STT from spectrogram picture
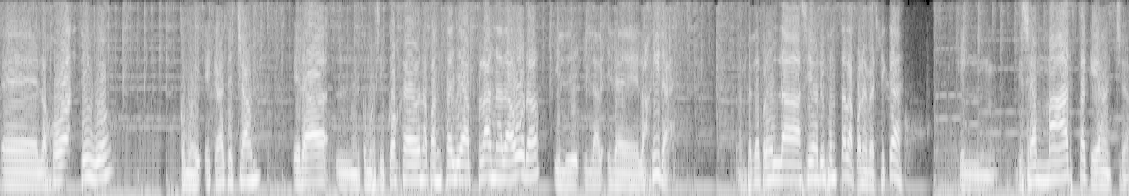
Eh, los juegos antiguos como el Karate Champ era como si coges una pantalla plana de ahora y, le, y, la, y le- la giras. En vez de ponerla así horizontal, la pones vertical. Que, que sea más alta que ancha.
